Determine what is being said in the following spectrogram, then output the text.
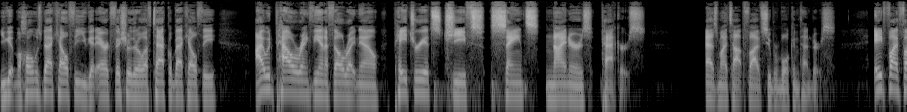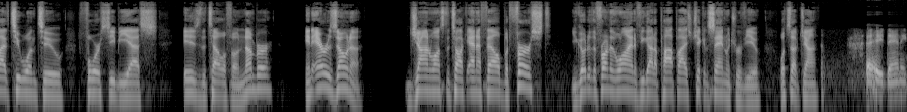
You get Mahomes back healthy. You get Eric Fisher, their left tackle, back healthy. I would power rank the NFL right now Patriots, Chiefs, Saints, Niners, Packers as my top five Super Bowl contenders. 855 212 4CBS is the telephone number. In Arizona, John wants to talk NFL, but first, you go to the front of the line if you got a Popeyes chicken sandwich review. What's up, John? Hey, Danny.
